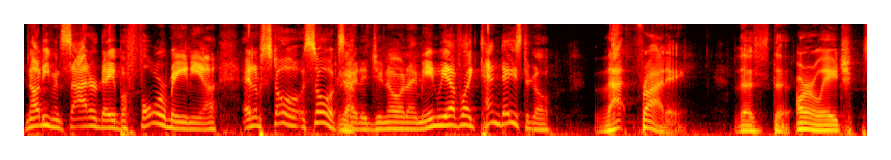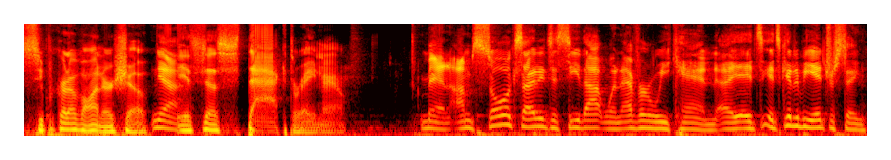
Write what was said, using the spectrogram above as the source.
not even Saturday before Mania, and I'm so so excited. You know what I mean? We have like ten days to go. That Friday, the the ROH Supercard of Honor show. Yeah. is just stacked right now. Man, I'm so excited to see that whenever we can. Uh, It's it's going to be interesting.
